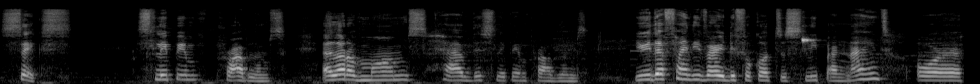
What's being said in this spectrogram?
six, sleeping problems. A lot of moms have these sleeping problems. You either find it very difficult to sleep at night or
